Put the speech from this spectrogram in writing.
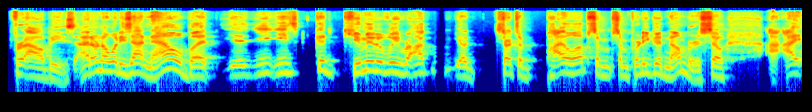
for Albies. I don't know what he's at now, but he could cumulatively rock, you know, start to pile up some some pretty good numbers. So I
